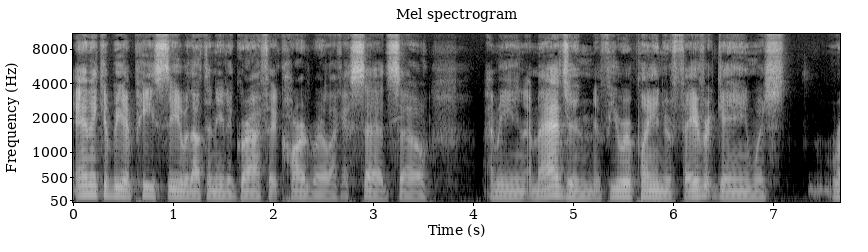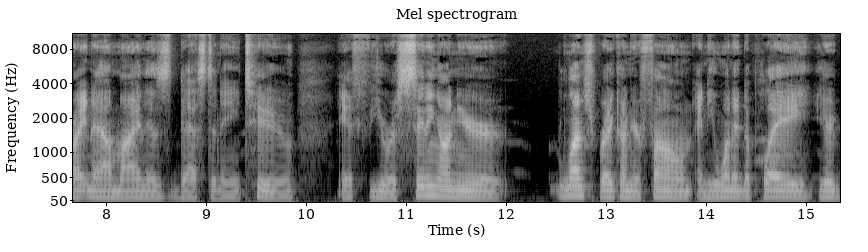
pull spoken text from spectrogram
and it could be a PC without the need of graphic hardware, like I said. So I mean, imagine if you were playing your favorite game, which right now mine is Destiny 2. If you were sitting on your lunch break on your phone and you wanted to play your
